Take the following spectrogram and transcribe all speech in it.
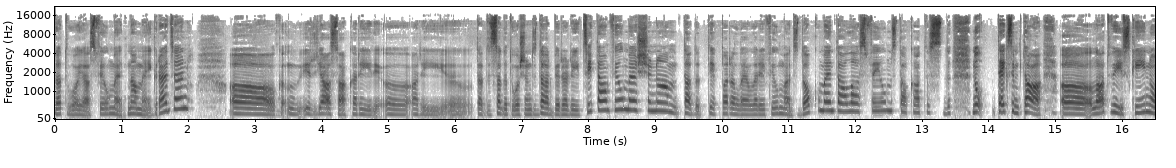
gatavojās filmēt Namei Gredzenu. Uh, ir jāsāk arī, uh, arī uh, tāda sagatavošanas darbi ir arī citām filmēšanām, tātad tiek paralēli arī filmēts dokumentālās filmas, tā kā tas, nu, teiksim tā, Latvijas kino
